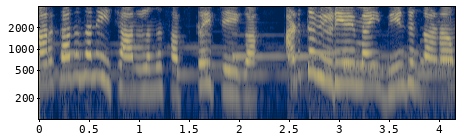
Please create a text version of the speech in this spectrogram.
മറക്കാതെ തന്നെ ഈ ചാനൽ ഒന്ന് സബ്സ്ക്രൈബ് ചെയ്യുക. അടുത്ത വീഡിയോയുമായി വീണ്ടും കാണാം.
